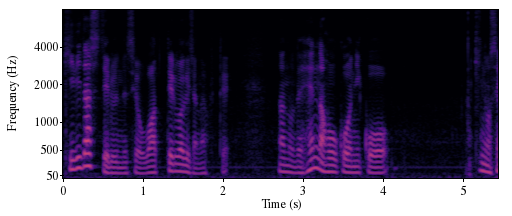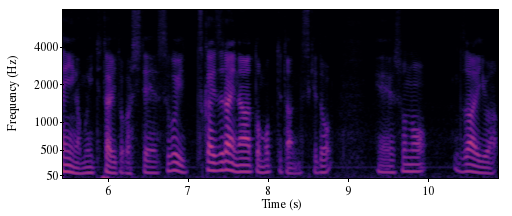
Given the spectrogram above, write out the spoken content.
切り出してるんですよ。割ってるわけじゃなくて。なので変な方向にこう木の繊維が向いてたりとかしてすごい使いづらいなと思ってたんですけど、えー、その材は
